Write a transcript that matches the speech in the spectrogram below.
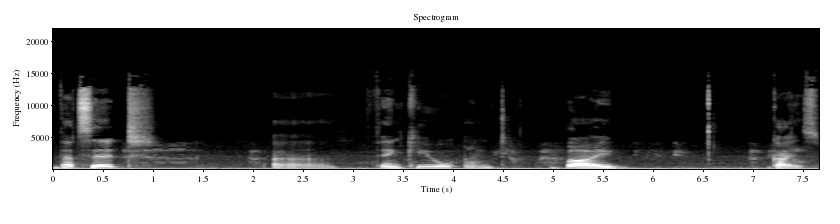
that's it. Uh, thank you and bye, guys.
